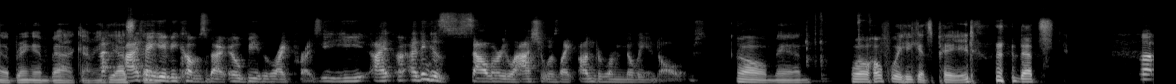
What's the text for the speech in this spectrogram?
uh, bringing him back. I mean, he I, has I to, think if he comes back, it'll be the right price. He, he I I think his salary last year was like under a million dollars. oh man. Well, hopefully he gets paid. that's Uh,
